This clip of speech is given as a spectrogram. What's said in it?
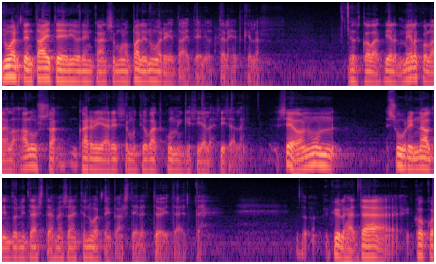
Nuorten taiteilijoiden kanssa, mulla on paljon nuoria taiteilijoita tällä hetkellä, jotka ovat vielä melko lailla alussa karjäärissä, mutta ovat kumminkin siellä sisällä. Se on mun suurin nautintoni tästä, että mä saan nuorten kanssa tehdä töitä. Että kyllähän tämä koko,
